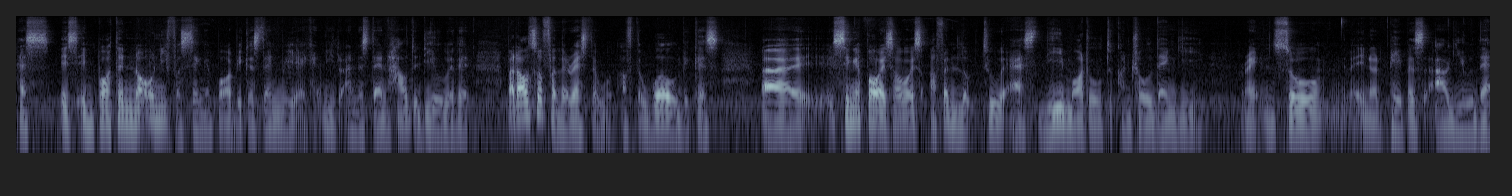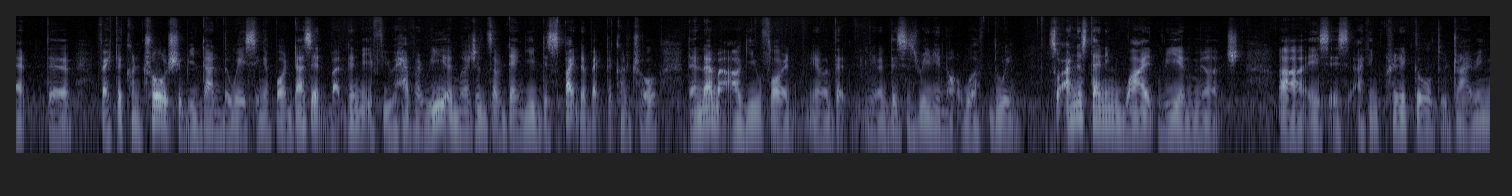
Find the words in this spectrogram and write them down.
has, is important not only for Singapore because then we need to understand how to deal with it, but also for the rest of, of the world because uh, Singapore is always often looked to as the model to control dengue, right? And so, you know, papers argue that the vector control should be done the way Singapore does it. But then, if you have a re-emergence of dengue despite the vector control, then I might argue for you know that you know this is really not worth doing. So, understanding why it re-emerged uh, is, is I think critical to driving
